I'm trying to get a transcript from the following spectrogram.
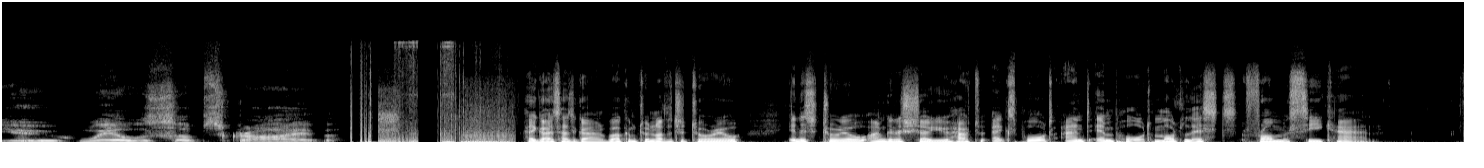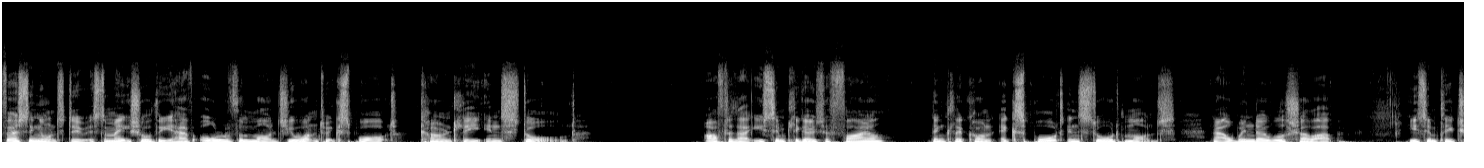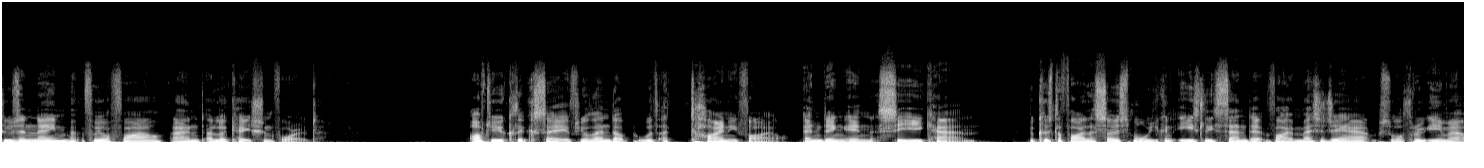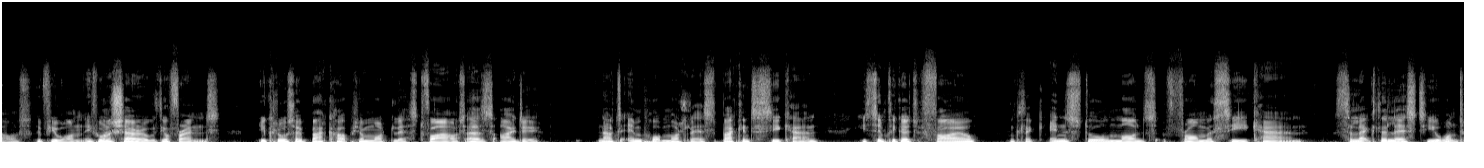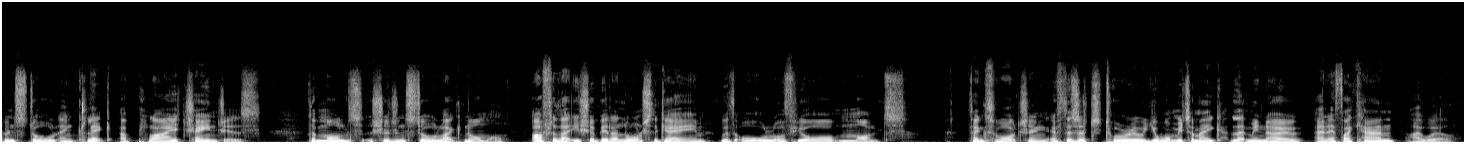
You will subscribe. Hey guys, how's it going? Welcome to another tutorial. In this tutorial, I'm going to show you how to export and import mod lists from CKAN. First thing you want to do is to make sure that you have all of the mods you want to export currently installed. After that, you simply go to File, then click on Export Installed Mods. Now a window will show up you simply choose a name for your file and a location for it. After you click save, you'll end up with a tiny file ending in CKAN. Because the file is so small, you can easily send it via messaging apps or through emails if you want, if you want to share it with your friends. You could also back up your mod list files as I do. Now to import mod list back into CKAN, you simply go to File and click Install Mods from CKAN. Select the list you want to install and click Apply Changes. The mods should install like normal. After that, you should be able to launch the game with all of your mods. Thanks for watching. If there's a tutorial you want me to make, let me know, and if I can, I will.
